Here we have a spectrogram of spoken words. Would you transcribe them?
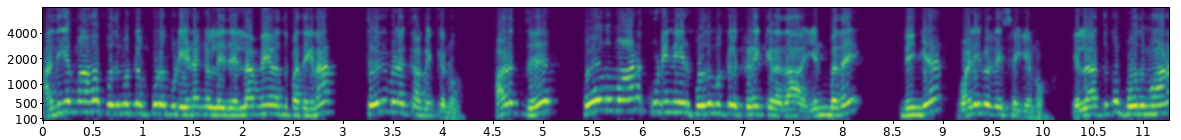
அதிகமாக பொதுமக்கள் கூடக்கூடிய இடங்கள்ல இது எல்லாமே வந்து பாத்தீங்கன்னா தெருவிளக்கு அமைக்கணும். அடுத்து போதுமான குடிநீர் பொதுமக்கள் கிடைக்கிறதா என்பதை நீங்க வழிவகை செய்யணும். எல்லாத்துக்கும் போதுமான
